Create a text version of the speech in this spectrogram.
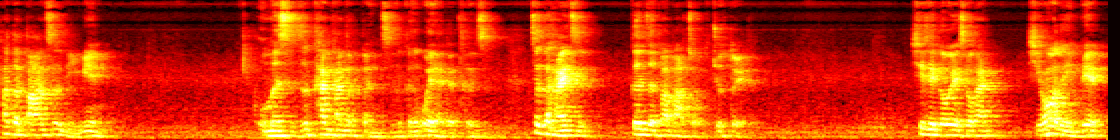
他的八字里面，我们只是看他的本质跟未来的特质。这个孩子跟着爸爸走就对了。谢谢各位收看，喜欢我的影片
